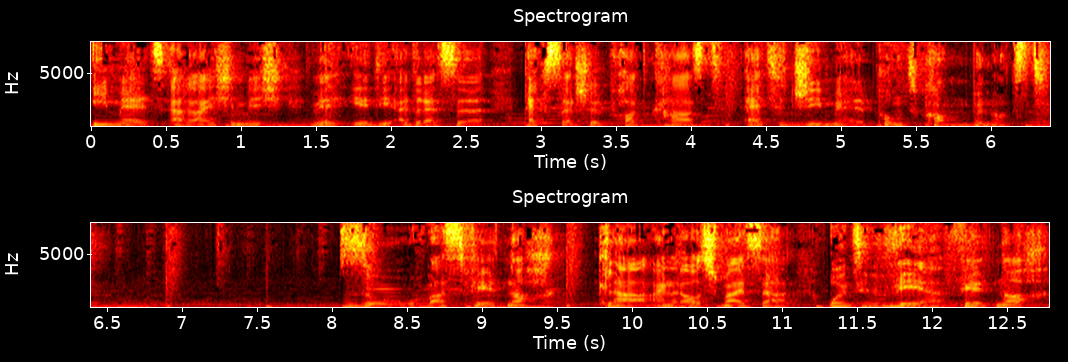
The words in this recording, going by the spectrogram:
E-Mails erreichen mich, wenn ihr die Adresse extrachillpodcast at gmail.com benutzt. So, was fehlt noch? Klar, ein Rausschmeißer. Und wer fehlt noch?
